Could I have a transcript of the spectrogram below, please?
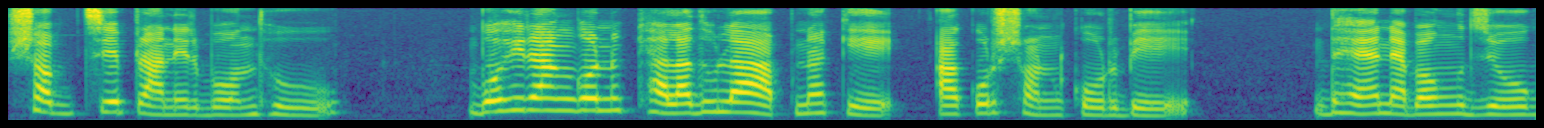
সবচেয়ে প্রাণের বন্ধু। বহিরাঙ্গন খেলাধুলা আপনাকে আকর্ষণ করবে। ধ্যান এবং যোগ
